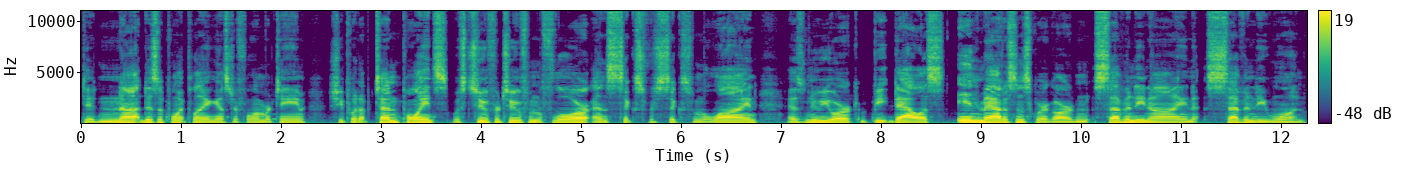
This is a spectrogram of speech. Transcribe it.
did not disappoint playing against her former team. She put up 10 points, was 2 for 2 from the floor, and 6 for 6 from the line as New York beat Dallas in Madison Square Garden 79 71.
